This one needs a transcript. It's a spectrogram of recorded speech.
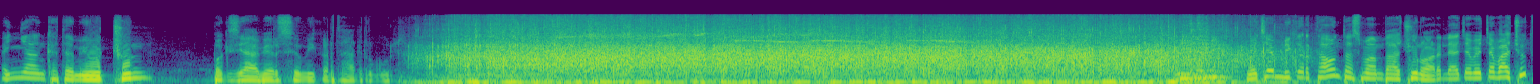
እኛን ከተሜዎቹን በእግዚአብሔር ስም ይቅርታ አድርጉልን። መቼም ይቅርታውን ተስማምታችሁ ነው አይደል ያጨበጨባችሁት?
